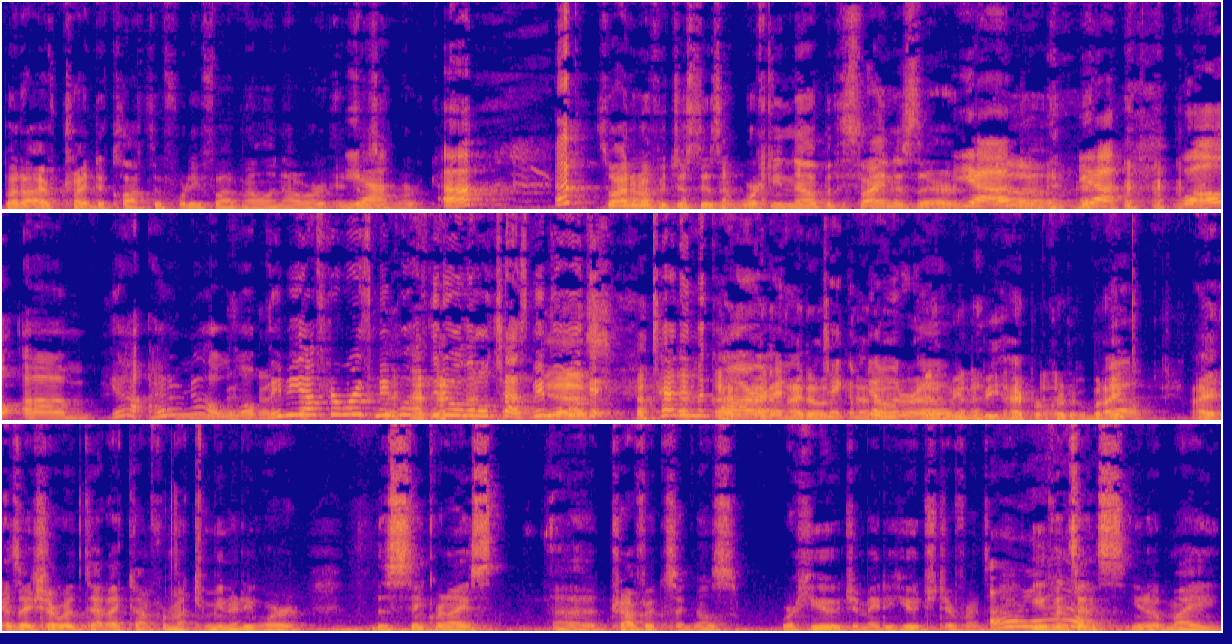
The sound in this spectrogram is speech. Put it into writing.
but I've tried to clock the 45 mile an hour. It Yeah. doesn't work. So I don't know if it just isn't working now, but the sign is there. Yeah, You know? yeah. Well, um, yeah. I don't know. Well, maybe afterwards, maybe we'll have to do a little test. Maybe Yes. we'll look at Ted in the car and take him I down don't, the road. I don't mean to be hypercritical, but No. I, I, as I share with Ted, I come from a community where the synchronized uh, traffic signals were huge. It made a huge difference. Oh, yeah. Even since you know my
